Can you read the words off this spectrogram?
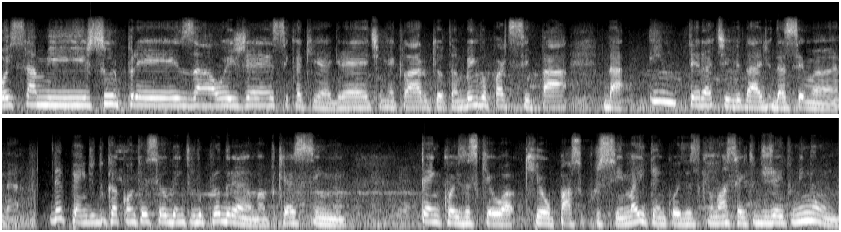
Oi, Samir, surpresa! Oi, Jéssica, aqui é a Gretchen. É claro que eu também vou participar da interatividade da semana. Depende do que aconteceu dentro do programa, porque assim, tem coisas que eu, que eu passo por cima e tem coisas que eu não aceito de jeito nenhum.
